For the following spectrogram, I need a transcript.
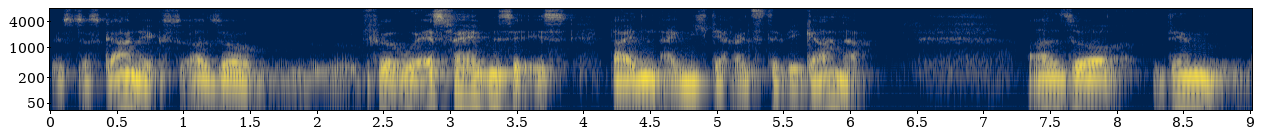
ist das gar nichts. Also für US-Verhältnisse ist Biden eigentlich der reinste Veganer. Also dem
